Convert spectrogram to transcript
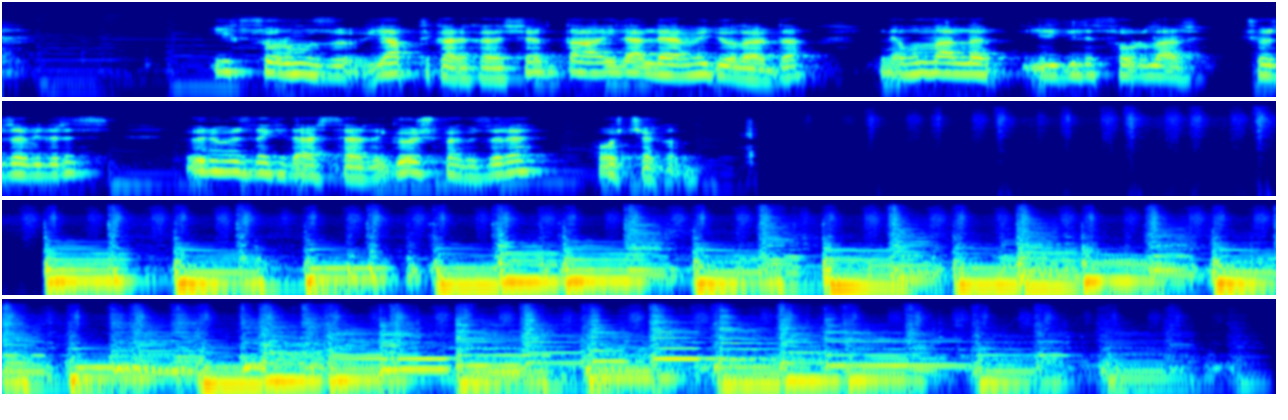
ilk sorumuzu yaptık arkadaşlar. Daha ilerleyen videolarda yine bunlarla ilgili sorular çözebiliriz. Önümüzdeki derslerde görüşmek üzere. Hoşçakalın.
